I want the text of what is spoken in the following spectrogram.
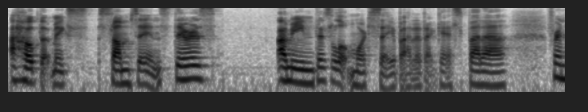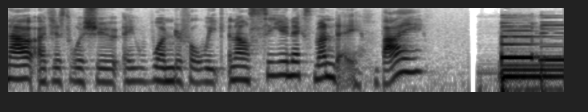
I hope that makes some sense. There is, I mean, there's a lot more to say about it, I guess, but uh, for now, I just wish you a wonderful week, and I'll see you next Monday. Bye. Do you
